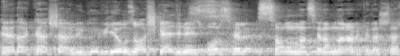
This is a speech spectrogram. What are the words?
Evet arkadaşlar bugün videomuza hoş geldiniz. Spor sel- salonundan selamlar arkadaşlar.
